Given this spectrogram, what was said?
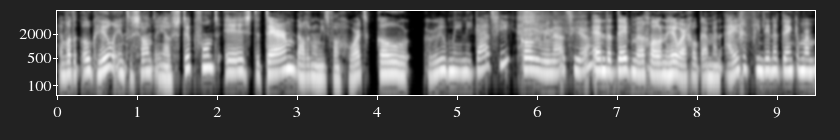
En wat ik ook heel interessant in jouw stuk vond, is de term, daar had ik nog niet van gehoord, co ruminatie. Co-ruminatie, ja. En dat deed me gewoon heel erg ook aan mijn eigen vriendinnen denken. Maar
